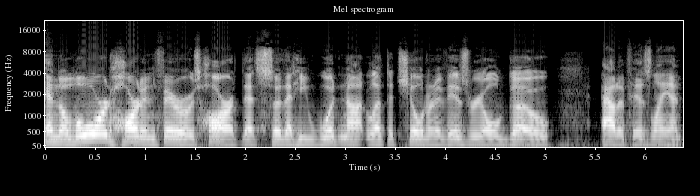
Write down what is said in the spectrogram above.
And the Lord hardened Pharaoh's heart, that so that he would not let the children of Israel go out of his land.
